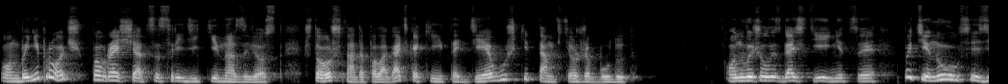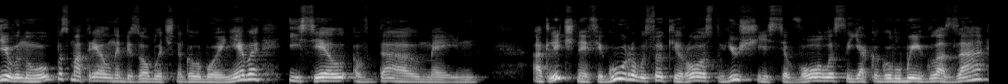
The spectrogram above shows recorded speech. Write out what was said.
Он бы не прочь повращаться среди кинозвезд. Что ж, надо полагать, какие-то девушки там все же будут. Он вышел из гостиницы, потянулся, зевнул, посмотрел на безоблачно-голубое небо и сел в Далмейн. Отличная фигура, высокий рост, вьющиеся волосы, ярко-голубые глаза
